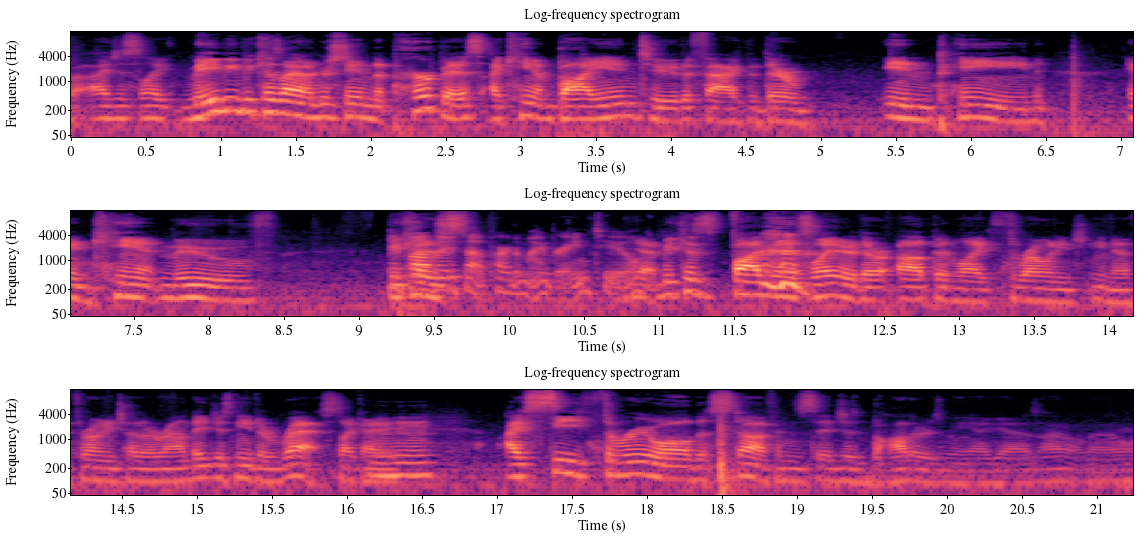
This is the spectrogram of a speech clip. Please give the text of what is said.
But I just like maybe because I understand the purpose, I can't buy into the fact that they're in pain and can't move It bothers because that part of my brain too. yeah, because five minutes later they're up and like throwing each you know throwing each other around. They just need to rest. Like I Mhm. I see through all this stuff and it just bothers me. I guess I don't know.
